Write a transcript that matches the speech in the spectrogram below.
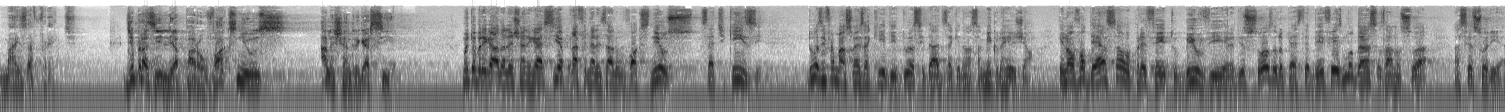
mais à frente. De Brasília para o Vox News, Alexandre Garcia. Muito obrigado, Alexandre Garcia. Para finalizar o Vox News 715, duas informações aqui de duas cidades aqui da nossa microrregião. Em Nova Odessa, o prefeito Bill Vieira de Souza, do PSDB, fez mudanças lá na sua assessoria.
